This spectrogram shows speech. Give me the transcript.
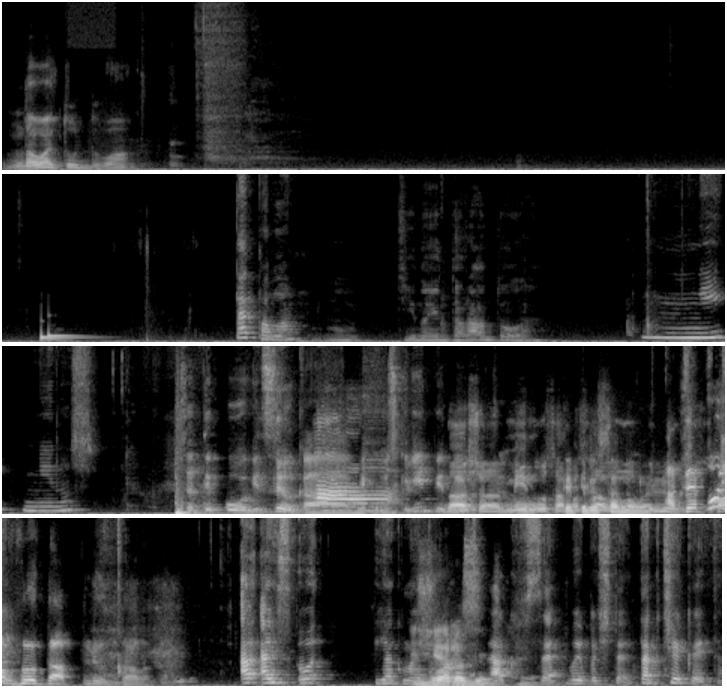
Ну, давай тут два. Так, Павло? Ну, Тіна Інтарантула. Ні, мінус. Це типу відсилка А. в якомусь кліпі. Даша, до- мінус, а Ти поставила плюсанула. плюс. А це Ой! Павло, да, плюс дала. А, а о, як ми Два рази. Так, все, вибачте. Так, чекайте.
